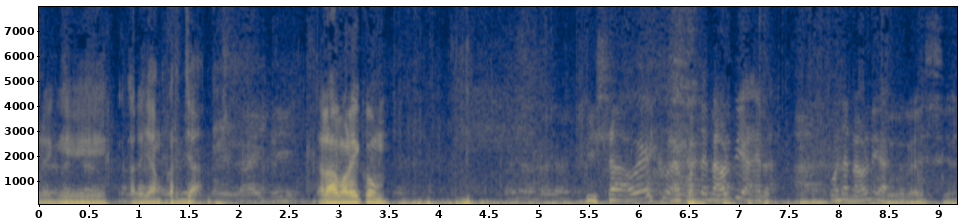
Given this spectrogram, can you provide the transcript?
lagi ada yang kerja. Assalamualaikum. Bisa weh, tuh guys ya.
